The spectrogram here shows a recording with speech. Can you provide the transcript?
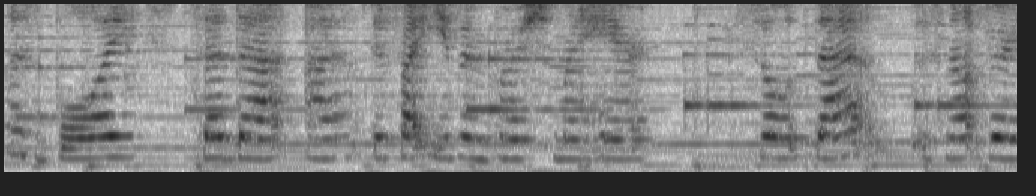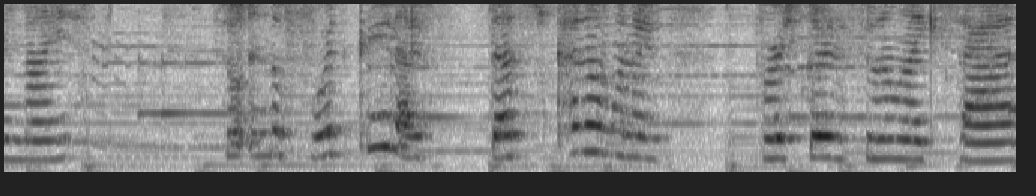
This boy said that I, if I even brushed my hair so that was not very nice. So in the fourth grade I that's kind of when I first started feeling like sad,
